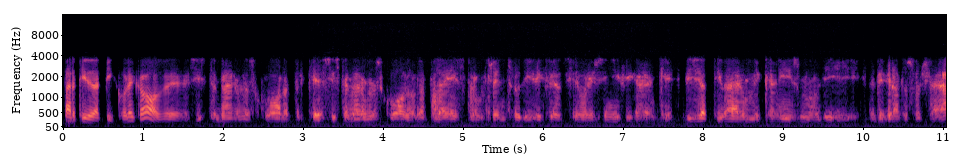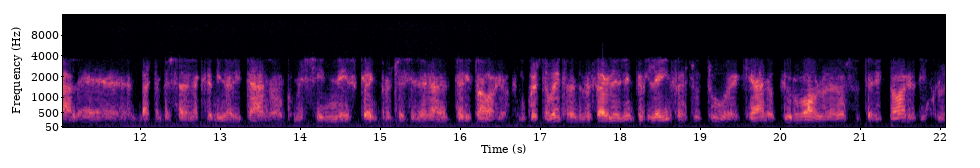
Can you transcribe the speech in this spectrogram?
Partire da piccole cose, sistemare una scuola, perché sistemare una scuola, una palestra, un centro di ricreazione significa anche disattivare un meccanismo di degrado sociale, basta pensare alla criminalità, no? come si innesca in processi del territorio. In questo momento dobbiamo fare l'esempio le infrastrutture che hanno più ruolo nel nostro territorio di inclusione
